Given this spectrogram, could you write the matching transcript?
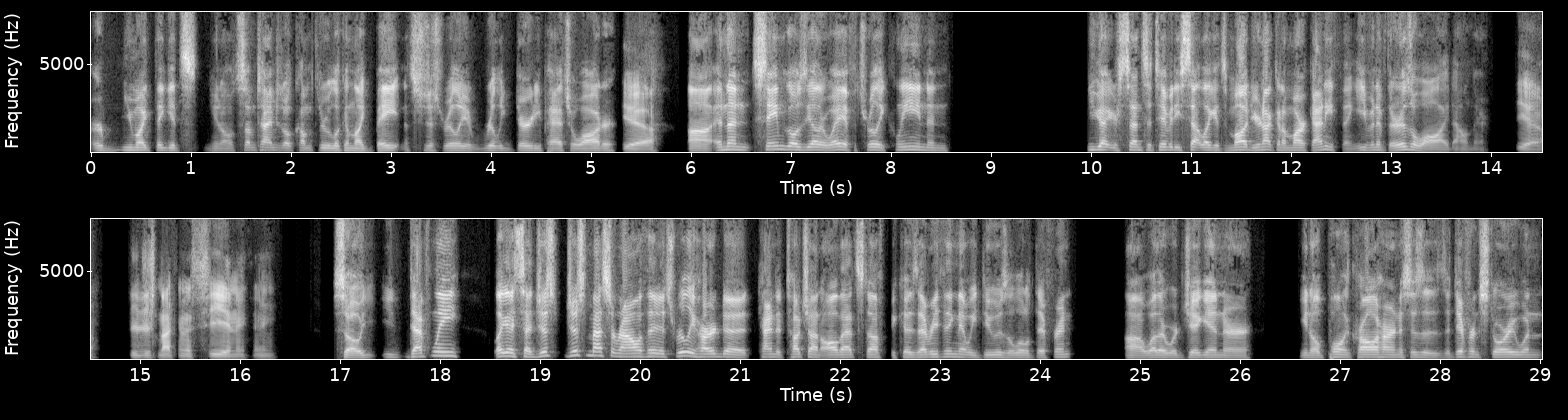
or you might think it's you know sometimes it'll come through looking like bait and it's just really a really dirty patch of water Yeah. uh and then same goes the other way if it's really clean and you got your sensitivity set like it's mud you're not going to mark anything even if there is a walleye down there Yeah. You're just not gonna see anything. so you definitely like i said just just mess around with it it's really hard to kind of touch on all that stuff because everything that we do is a little different uh whether we're jigging or you know pulling crawler harnesses is a different story when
